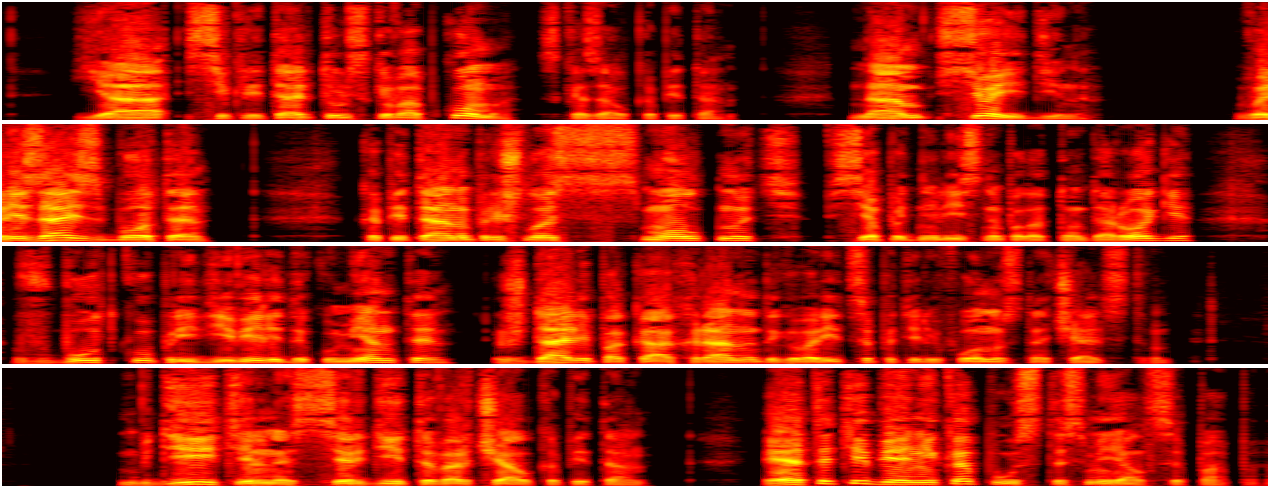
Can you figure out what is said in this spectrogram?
— Я секретарь Тульского обкома, — сказал капитан. — Нам все едино. Вылезай с бота, Капитану пришлось смолкнуть, все поднялись на полотно дороги, в будку предъявили документы, ждали, пока охрана договорится по телефону с начальством. «Бдительность!» — сердито ворчал капитан. «Это тебе не капуста!» — смеялся папа.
